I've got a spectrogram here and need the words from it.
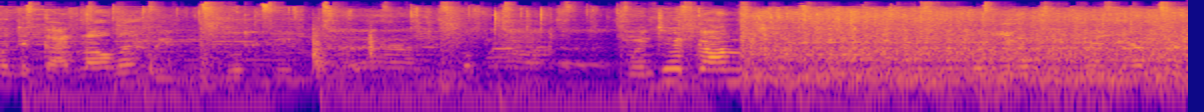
บรรยากาศเราไหมปินรถปินนะตกหน้ามาเหมือนเช่กันไปยิงไปยิงกันเลย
